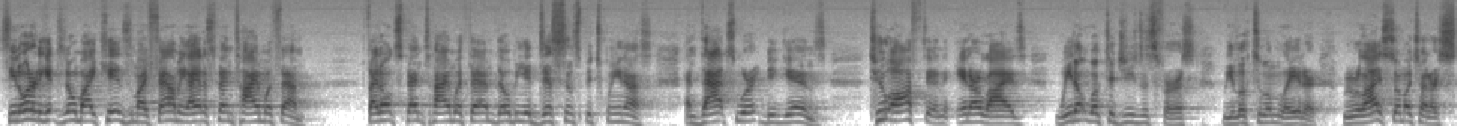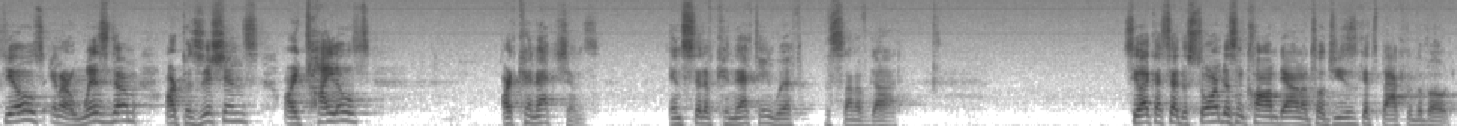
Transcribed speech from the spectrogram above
See, in order to get to know my kids and my family, I got to spend time with them. If I don't spend time with them, there'll be a distance between us. And that's where it begins. Too often in our lives, we don't look to Jesus first, we look to him later. We rely so much on our skills and our wisdom, our positions, our titles, our connections, instead of connecting with the Son of God. See, like I said, the storm doesn't calm down until Jesus gets back to the boat.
